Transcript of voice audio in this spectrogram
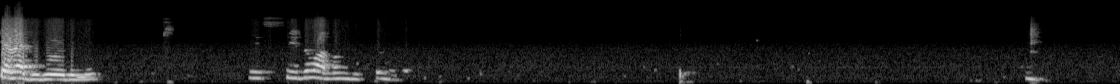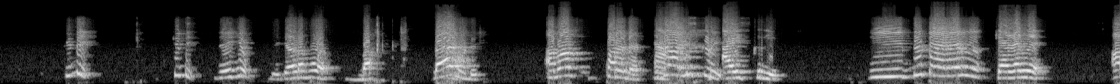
ചില അതിഥി വരുന്നു ഇത് വന്നു നിൽക്കുന്നില്ല കിട്ടി കിട്ടി ജയിക്കും. ജയിക്കാടെ പോവാൻ ബാഗ് ഉണ്ട്. അപ്പൊ പറയട്ടെ. ഇത് ഐസ്ക്രീം ഐസ്ക്രീം ഇത് കിഴങ്ങ്. കിഴങ്ങ്. ആ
